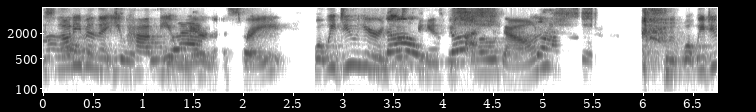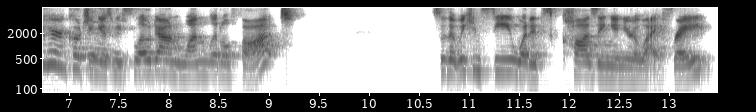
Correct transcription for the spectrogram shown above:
it's not even that you have the awareness, right? What we do here in no, coaching is we slow down what we do here in coaching is we slow down one little thought so that we can see what it's causing in your life, right?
